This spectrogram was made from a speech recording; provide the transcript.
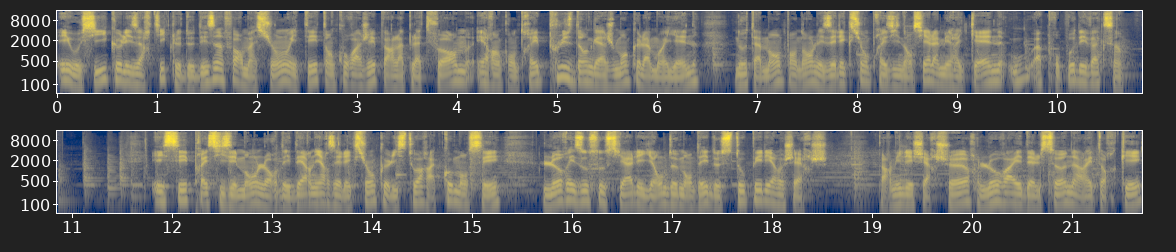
et aussi que les articles de désinformation étaient encouragés par la plateforme et rencontraient plus d'engagement que la moyenne, notamment pendant les élections présidentielles américaines ou à propos des vaccins. Et c'est précisément lors des dernières élections que l'histoire a commencé, le réseau social ayant demandé de stopper les recherches. Parmi les chercheurs, Laura Edelson a rétorqué,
